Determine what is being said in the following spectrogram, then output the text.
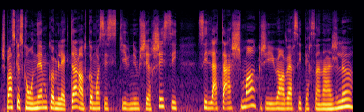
Je pense que ce qu'on aime comme lecteur, en tout cas moi c'est ce qui est venu me chercher, c'est c'est l'attachement que j'ai eu envers ces personnages-là,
